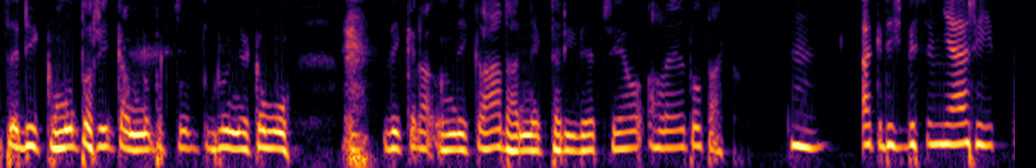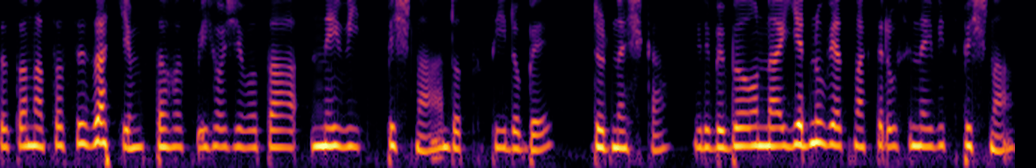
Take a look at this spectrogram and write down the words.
tedy komu to říkám, no, protože to budu někomu vykládat některé věci, jo, ale je to tak. Hm. A když by si měla říct to, na co jsi zatím z toho svého života nejvíc pyšná do té doby, do dneška, kdyby bylo na jednu věc, na kterou jsi nejvíc pyšná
